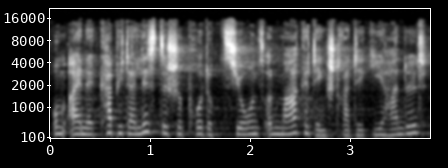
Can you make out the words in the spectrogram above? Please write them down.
um eine kapitalistische Produktions- und Marketingstrategie handelt,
